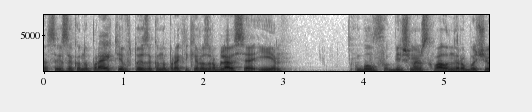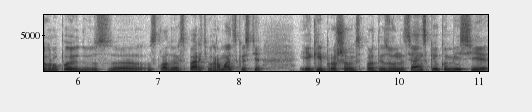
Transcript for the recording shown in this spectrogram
е, цих законопроєктів. Той законопроект, який розроблявся і був більш-менш схвалений робочою групою з складу експертів, громадськості, який пройшов експертизу Венеціанської комісії,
